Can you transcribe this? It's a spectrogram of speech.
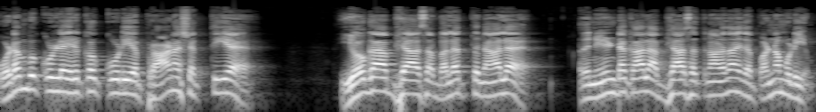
உடம்புக்குள்ளே இருக்கக்கூடிய பிராணசக்தியை யோகாபியாச பலத்தினால அது நீண்ட கால அபியாசத்தினால தான் இதை பண்ண முடியும்.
